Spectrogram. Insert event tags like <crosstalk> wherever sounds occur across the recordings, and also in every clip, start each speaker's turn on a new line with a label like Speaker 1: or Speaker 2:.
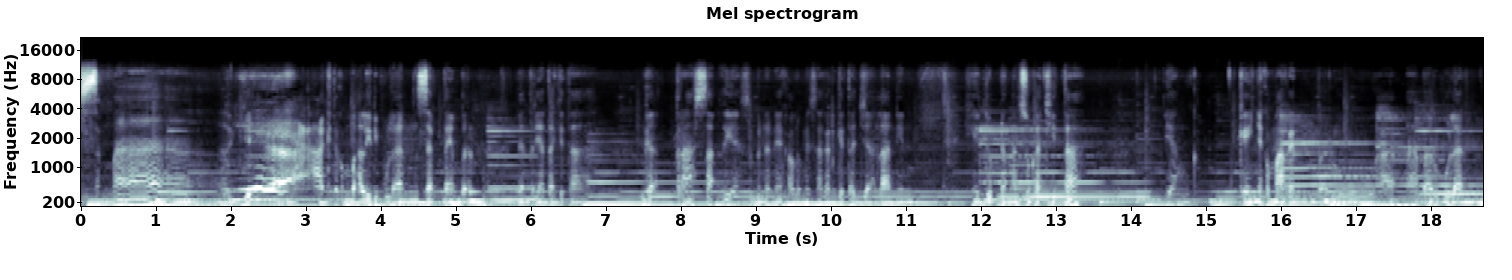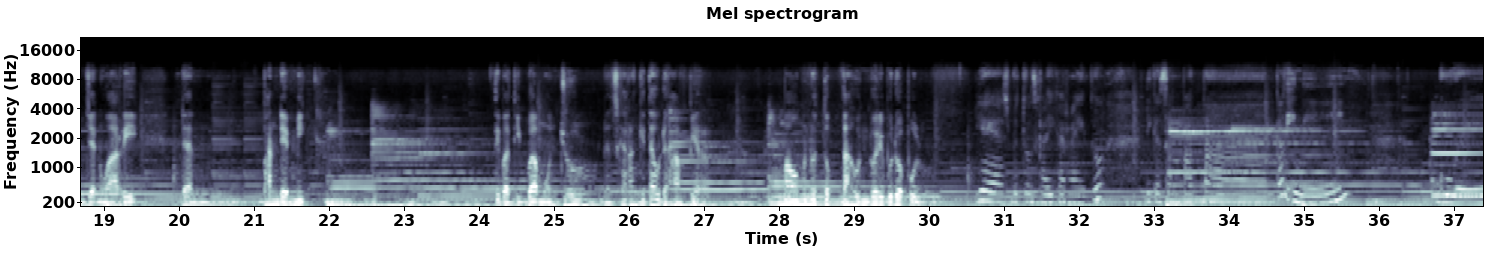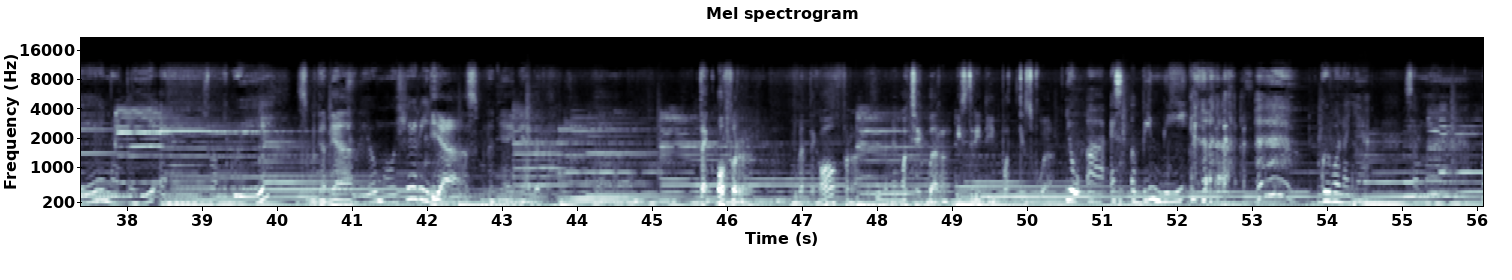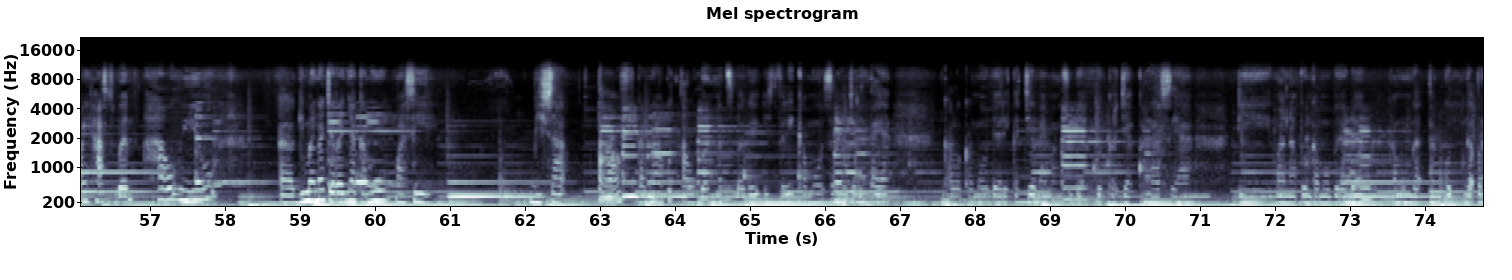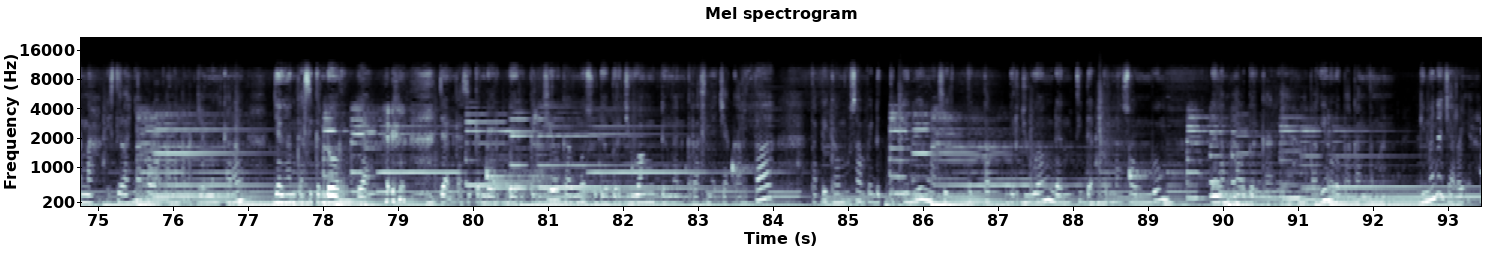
Speaker 1: bersama. Yeah. Kita kembali di bulan September. Dan ternyata kita nggak terasa ya sebenarnya kalau misalkan kita jalanin hidup dengan sukacita yang kayaknya kemarin baru uh, baru bulan Januari dan pandemik tiba-tiba muncul dan sekarang kita udah hampir mau menutup tahun 2020.
Speaker 2: Yes, betul sekali karena itu di kesempatan kali ini gue Natalie and suami gue
Speaker 1: Sebenarnya
Speaker 2: Julio mau sharing.
Speaker 1: iya sebenarnya ini adalah uh, take over bukan take over apa sih namanya ngoceh bareng istri di podcast gua.
Speaker 2: Yo, uh, as a bini, <laughs> gue mau nanya husband, how you, uh, gimana caranya kamu masih bisa tough? Karena aku tahu banget sebagai istri kamu sering cerita ya, kalau kamu dari kecil memang sudah bekerja keras ya, di mana pun kamu berada, kamu nggak takut, nggak pernah. Istilahnya kalau anak-anak zaman sekarang jangan kasih kendor ya <laughs> jangan kasih kendor dari kecil kamu sudah berjuang dengan kerasnya Jakarta tapi kamu sampai detik ini masih tetap berjuang dan tidak pernah sombong dalam hal berkarya apalagi melupakan teman gimana caranya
